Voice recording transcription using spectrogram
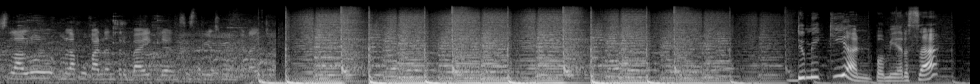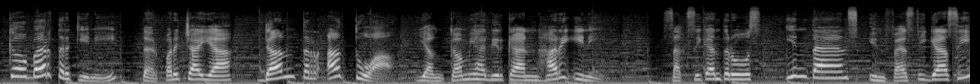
selalu melakukan yang terbaik dan seserius mungkin aja. Demikian pemirsa, kabar terkini, terpercaya, dan teraktual yang kami hadirkan hari ini. Saksikan terus Intens Investigasi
